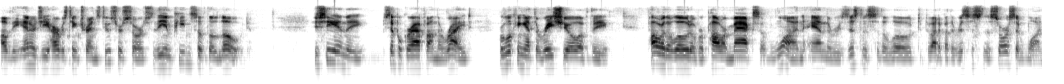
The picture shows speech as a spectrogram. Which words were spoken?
of the energy harvesting transducer source to the impedance of the load. You see in the simple graph on the right, we're looking at the ratio of the power of the load over power max of 1 and the resistance of the load divided by the resistance of the source at 1.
